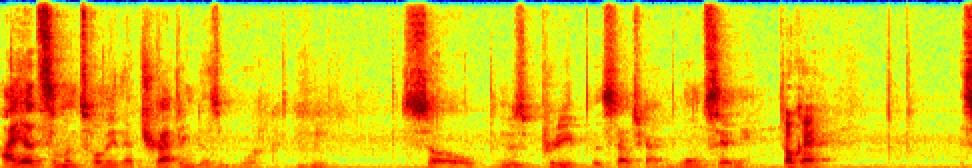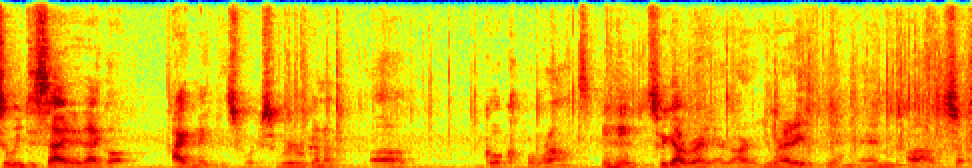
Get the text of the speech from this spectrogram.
I had someone told me that trapping doesn't work. Mm-hmm. So it was a pretty established guy. Won't say anything. Okay. So we decided I go, I can make this work. So we were gonna uh, go a couple rounds. Mhm. So we got ready. I go, all right, you Yeah. ready? Yeah. And, and uh, sorry,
